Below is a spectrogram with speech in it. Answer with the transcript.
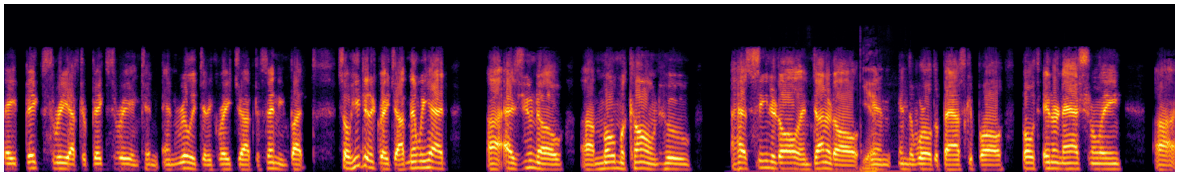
made big three after big three and can and really did a great job defending. But so he did a great job. And then we had, uh, as you know, uh, Mo McHone, who has seen it all and done it all yeah. in in the world of basketball, both internationally, uh,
